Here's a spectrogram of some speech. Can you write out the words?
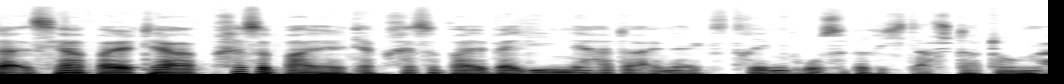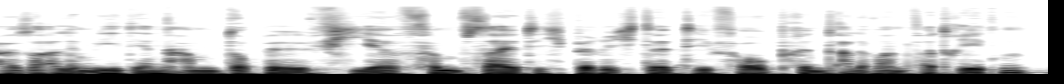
Da ist ja bald der Presseball. Der Presseball Berlin, der hatte eine extrem große Berichterstattung. Also alle Medien haben doppel, vier, fünfseitig berichtet, TV, Print, alle waren vertreten.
